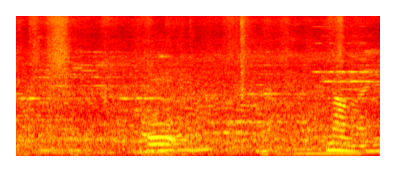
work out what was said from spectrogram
না না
